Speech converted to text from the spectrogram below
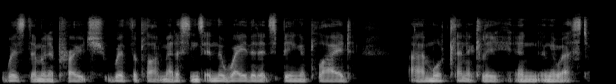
wisdom and approach with the plant medicines in the way that it's being applied uh, more clinically in, in the West?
